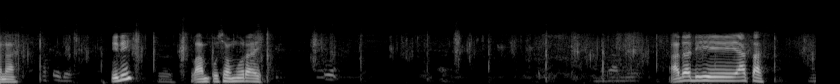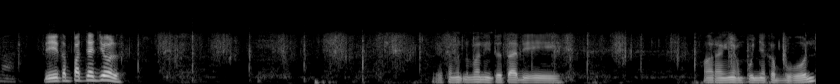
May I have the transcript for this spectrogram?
Mana? Ini? Lampu samurai. Ada di atas. Di tempatnya Jul. Ya teman-teman itu tadi orang yang punya kebun.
